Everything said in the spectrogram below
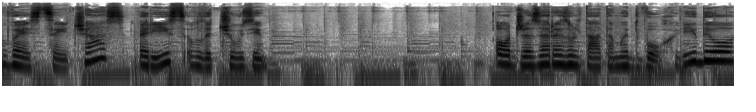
Весь цей час ріс в лечузі. Отже, за результатами двох відео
